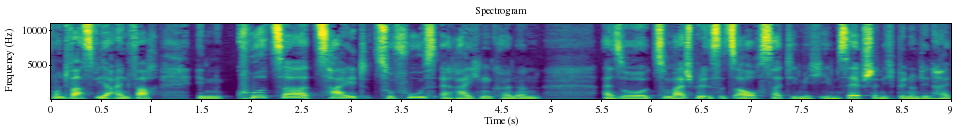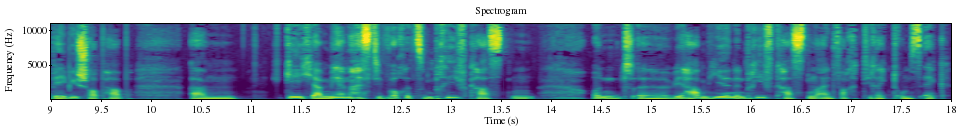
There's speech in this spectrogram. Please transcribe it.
und was wir einfach in kurzer Zeit zu Fuß erreichen können. Also zum Beispiel ist es auch, seitdem ich eben selbstständig bin und den High Baby Shop habe, ähm, gehe ich ja mehrmals die Woche zum Briefkasten. Und äh, wir haben hier einen Briefkasten einfach direkt ums Eck.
